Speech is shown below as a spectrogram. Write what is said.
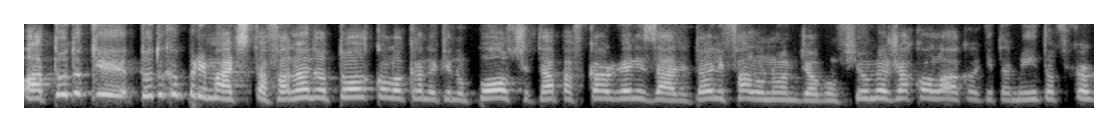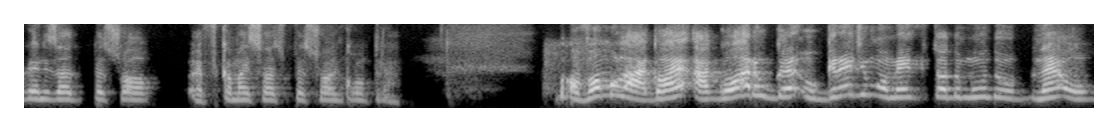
Ó, tudo que tudo que o Primate está falando, eu estou colocando aqui no post, tá? Para ficar organizado. Então ele fala o nome de algum filme, eu já coloco aqui também, então fica organizado, pessoal. Fica mais fácil o pessoal encontrar. Bom, vamos lá. Agora, agora o, o, grande momento que todo mundo, né, o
